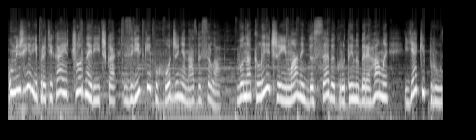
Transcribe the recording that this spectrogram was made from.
У міжгір'ї протікає Чорна річка, звідки й походження назви села. Вона кличе і манить до себе крутими берегами, як і пруд,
